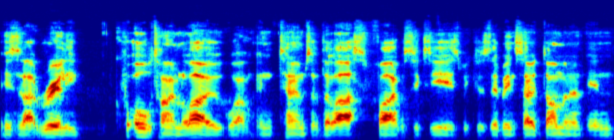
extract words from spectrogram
is like really all time low. Well, in terms of the last five or six years, because they've been so dominant in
